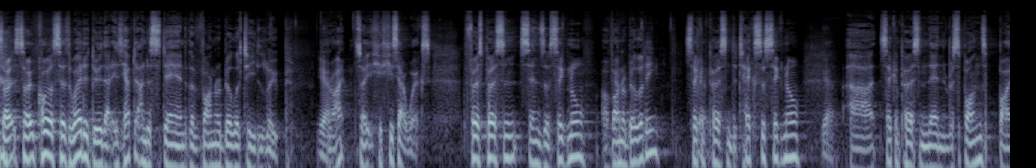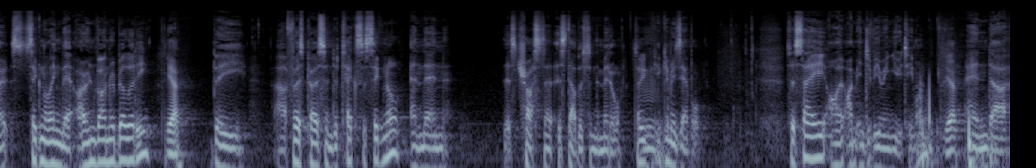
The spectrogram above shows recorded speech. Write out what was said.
So, so Coyle says the way to do that is you have to understand the vulnerability loop. Yeah. Right. So here's how it works. The first person sends a signal of vulnerability. Second Yeah. person detects the signal. Yeah. Uh, second person then responds by signaling their own vulnerability. Yeah. the uh, first person detects the signal, and then there's trust established in the middle. So, Mm. give me an example. So, say I, I'm interviewing you, Timon, Yep. and uh,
